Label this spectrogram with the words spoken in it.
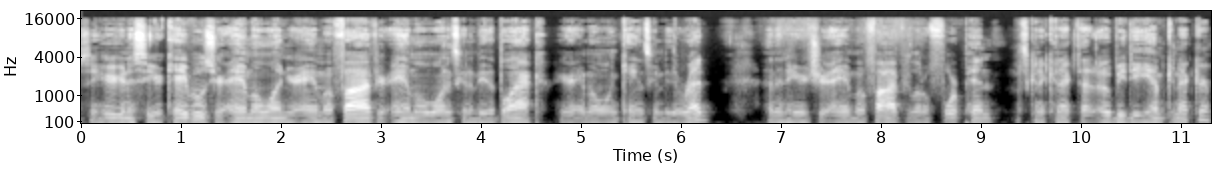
So here you're going to see your cables, your AM01, your AM05. your AM01 is going to be the black, your AM01 can is going to be the red, And then here's your AM05, your little 4-pin. That's going to connect that OBDM connector.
